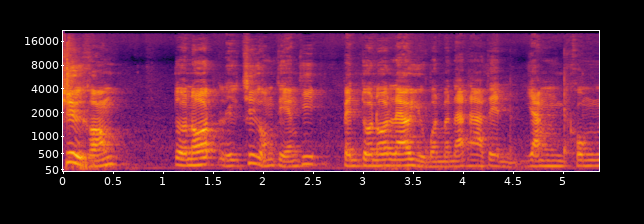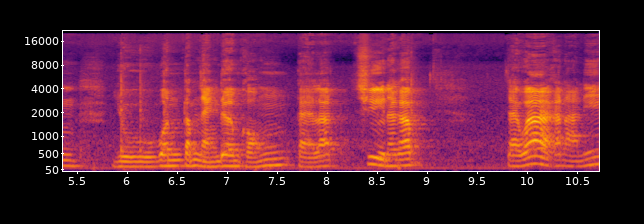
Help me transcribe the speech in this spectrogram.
ชื่อของ ตัวโน้ตหรือชื่อของเสียงที่เป็นตัวโน้ตแล้วอยู่บนบรรทัด5เส้น ยังคงอยู่บนตำแหน่งเดิมของแต่ละชื่อนะครับ แต่ว่าขณะนี้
